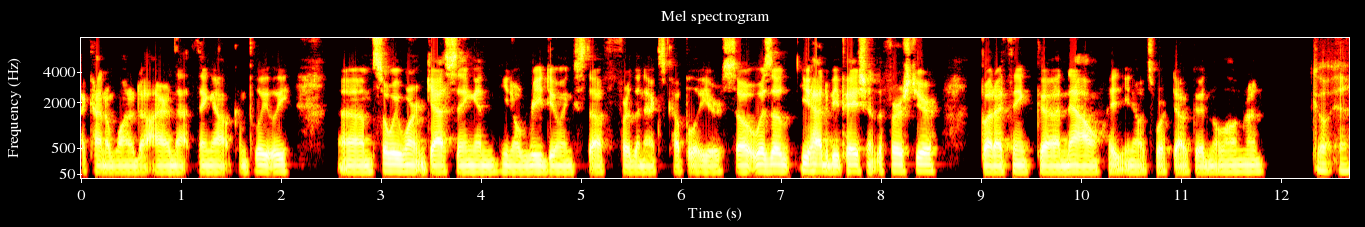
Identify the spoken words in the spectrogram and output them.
I kind of wanted to iron that thing out completely. Um, so we weren't guessing and you know redoing stuff for the next couple of years. So it was a you had to be patient the first year, but I think uh, now it, you know it's worked out good in the long run. Got you.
